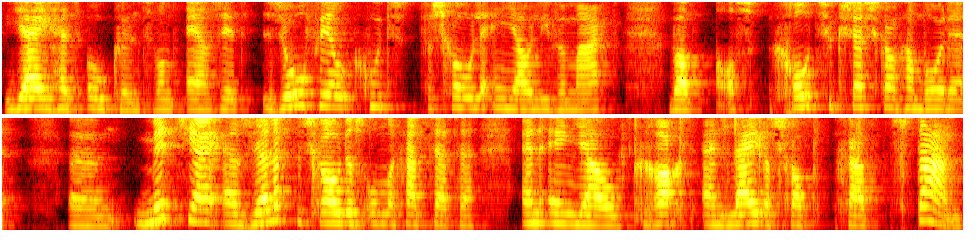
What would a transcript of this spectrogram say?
jij het ook kunt. Want er zit zoveel goed verscholen in jouw lieve maagd. Wat als groot succes kan gaan worden. Um, mits jij er zelf de schouders onder gaat zetten en in jouw kracht en leiderschap gaat staan.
